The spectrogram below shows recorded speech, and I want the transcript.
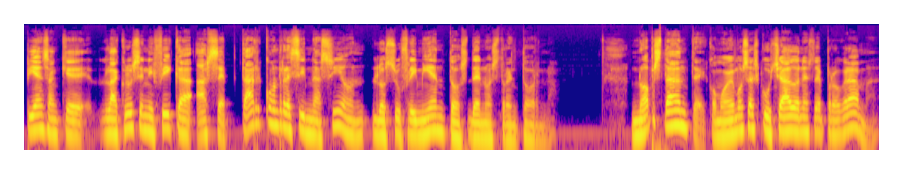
piensan que la cruz significa aceptar con resignación los sufrimientos de nuestro entorno. No obstante, como hemos escuchado en este programa,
